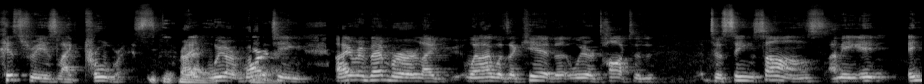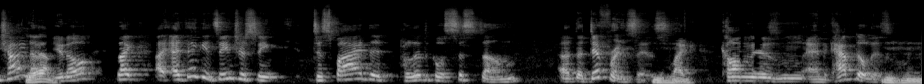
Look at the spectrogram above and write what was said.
history is like progress, right? right. We are marching. Yeah. I remember, like when I was a kid, we were taught to to sing songs. I mean, in in China, yeah. you know, like I, I, think it's interesting. Despite the political system, uh, the differences, mm-hmm. like communism and capitalism, mm-hmm.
